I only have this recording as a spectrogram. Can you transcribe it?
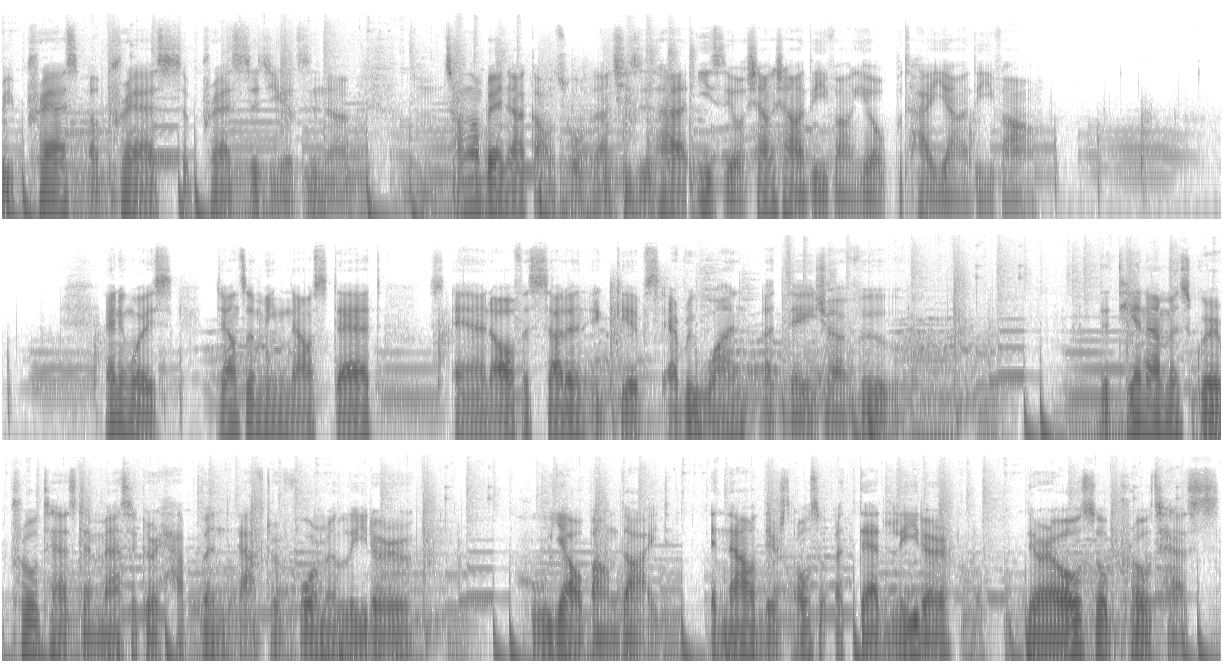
repress、oppress、suppress 这几个字呢，常常被人家搞错，但其实它的意思有相像的地方，也有不太一样的地方。Anyways, Jiang Zemin now's dead, and all of a sudden it gives everyone a deja vu. The Tiananmen Square protest and massacre happened after former leader Hu Yaobang died, and now there's also a dead leader. There are also protests.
